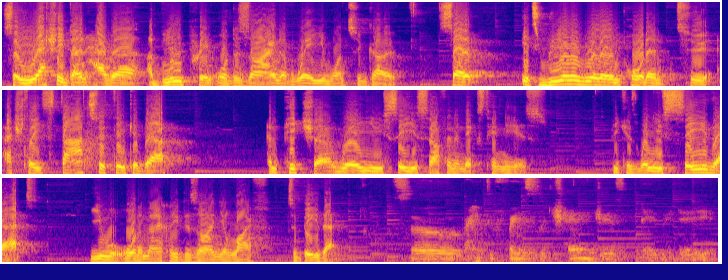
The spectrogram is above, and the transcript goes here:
So you actually don't have a, a blueprint or design of where you want to go. So it's really, really important to actually start to think about and picture where you see yourself in the next 10 years. Because when you see that, you will automatically design your life to be that. So I have to face the challenges every day.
